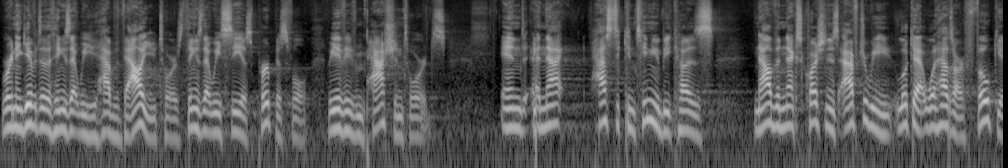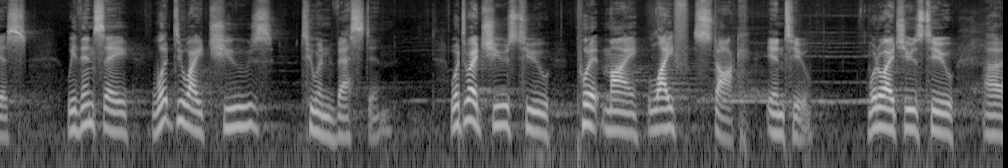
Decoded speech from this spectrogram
We're going to give it to the things that we have value towards, things that we see as purposeful, we have even passion towards. And, and that has to continue because now the next question is after we look at what has our focus, we then say, what do I choose to invest in? What do I choose to put my life stock into? What do I choose to uh,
